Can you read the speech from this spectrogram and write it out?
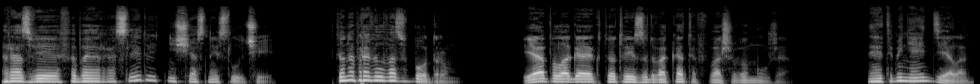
«Разве ФБР расследует несчастные случаи? Кто направил вас в Бодрум?» «Я полагаю, кто-то из адвокатов вашего мужа». «Это меняет дело.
